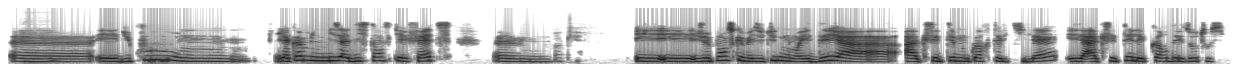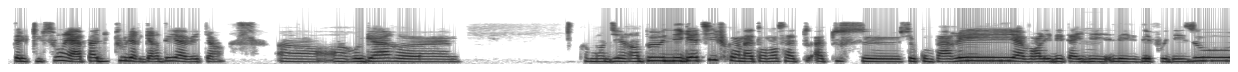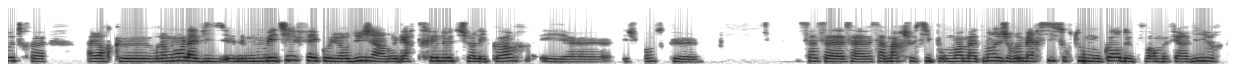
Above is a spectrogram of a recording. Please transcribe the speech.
Euh. Et du coup, il y a comme une mise à distance qui est faite. et, je pense que mes études m'ont aidé à, accepter mon corps tel qu'il est et à accepter les corps des autres aussi tels qu'ils sont et à pas du tout les regarder avec un, un, regard comment dire, un peu négatif quand on a tendance à, à tous se, comparer, à voir les détails, mmh. des, les défauts des autres. Alors que vraiment, la mon métier fait qu'aujourd'hui, j'ai un regard très neutre sur les corps et, euh, je pense que ça ça, ça, marche aussi pour moi maintenant. Et je remercie surtout mon corps de pouvoir me faire vivre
